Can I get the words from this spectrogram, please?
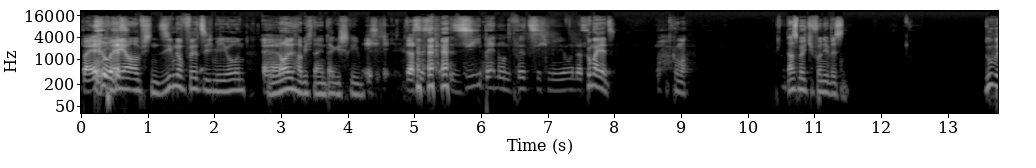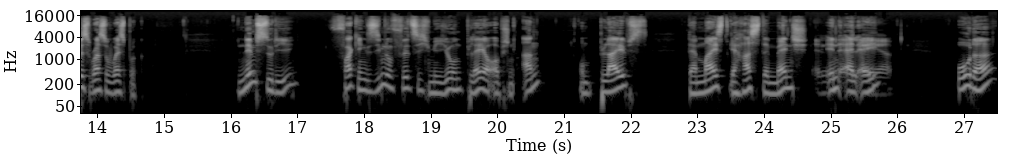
bei West, Player Option, 47 Millionen. Äh. LOL habe ich dahinter geschrieben. ich, das ist 47 Millionen. Das Guck mal jetzt. Guck mal. Das möchte ich von dir wissen. Du bist Russell Westbrook. Nimmst du die fucking 47 Millionen Player Option an und bleibst der meist gehasste Mensch in, der- LA Ja. oder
